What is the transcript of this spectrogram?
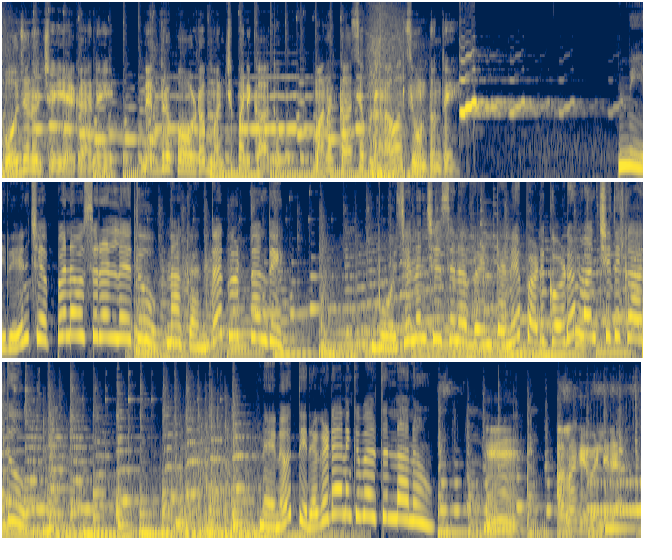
భోజనం చేయగానే నిద్రపోవడం మంచి పని కాదు. మనం కాసేపు నడవాల్సి ఉంటుంది. మీరేం చెప్పనవసరం లేదు. నాకంతా గుర్తుంది. భోజనం చేసిన వెంటనే పడుకోవడం మంచిది కాదు. నేను తిరగడానికి వెళ్తున్నాను. అలాగే వెళ్ళిరా.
